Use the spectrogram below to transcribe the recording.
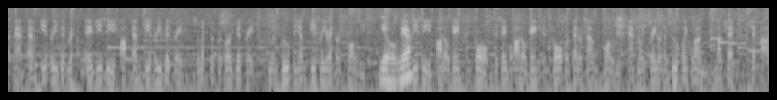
Advanced MP3 bit rate. AGZ. Off MP3 bit rate. Select the preferred bit rate to improve the MP3 record quality. ये हो गया AGZ. Auto gain control. Disable auto gain control for better sound quality. Android greater than 2.1. Not checked. Check box.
